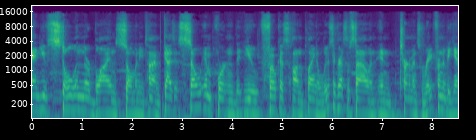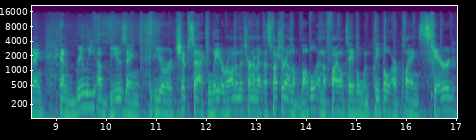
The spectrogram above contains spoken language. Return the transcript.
and you've stolen their blinds so many times. Guys, it's so important that you focus on playing a loose aggressive style in, in tournaments right from the beginning and really abusing your chip stack later on in the tournament, especially on the bubble and the final table when people are playing scared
